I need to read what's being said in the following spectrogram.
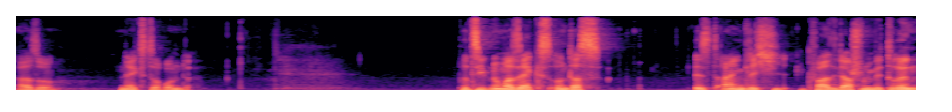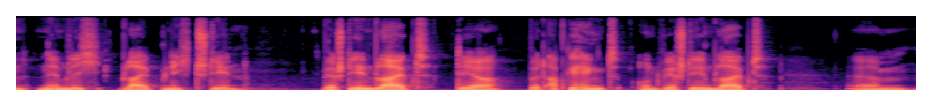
also nächste Runde. Prinzip Nummer 6, und das ist eigentlich quasi da schon mit drin, nämlich bleib nicht stehen. Wer stehen bleibt, der wird abgehängt und wer stehen bleibt, ähm,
